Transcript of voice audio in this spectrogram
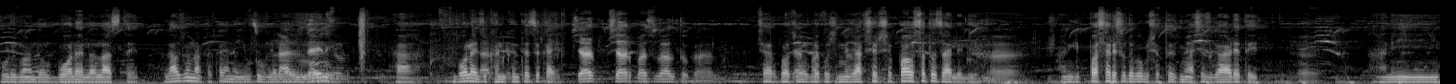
थोडे बांधव बोलायला लाजत आहेत. लाजू नका काय नाही युट्यूबला हां बोलायचं खणखण त्याचं काय? चार चार पाच लालतो काल. चार पाच वाजल्यापासून म्हणजे अक्षरशः पावसातच आलेली. आहे आणखी पसारे सुद्धा बघू शकता तुम्ही अशाच गाड्यात आहेत. आणि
